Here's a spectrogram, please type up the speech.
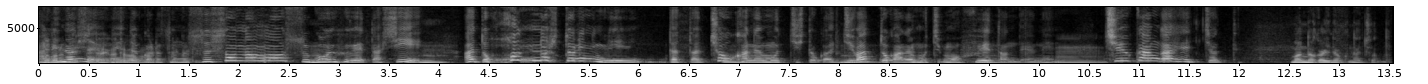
あれなんだよね。だからその裾野もすごい増えたし、ん。あとほんの一人だった超金持ちとか、じわっと金持ちも増えたんだよね、うん。中間が減っちゃって。真ん中いなくなっちゃった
